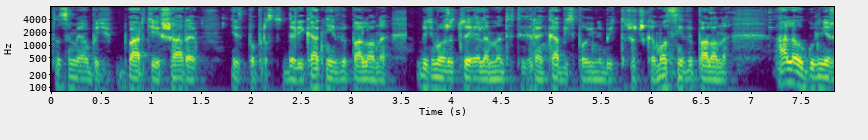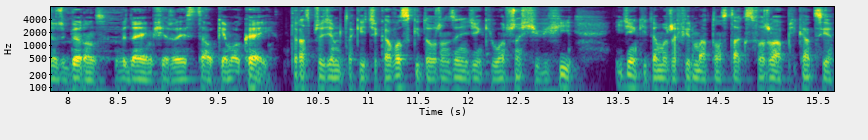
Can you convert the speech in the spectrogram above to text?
To, co miało być bardziej szare, jest po prostu delikatniej wypalone. Być może tutaj elementy tych rękawic powinny być troszeczkę mocniej wypalone, ale ogólnie rzecz biorąc, wydaje mi się, że jest całkiem ok. Teraz przejdziemy do takiej ciekawostki. To urządzenie dzięki łączności Wi-Fi i dzięki temu, że firma Tomstack stworzyła aplikację,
